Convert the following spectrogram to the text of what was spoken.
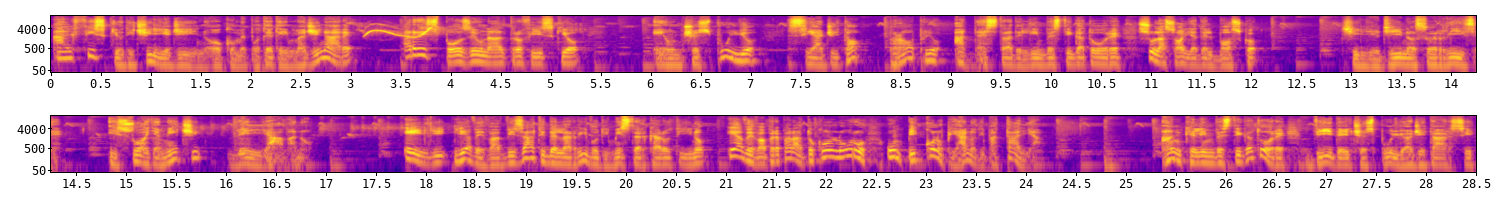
Al fischio di ciliegino, come potete immaginare, rispose un altro fischio e un cespuglio si agitò proprio a destra dell'investigatore sulla soglia del bosco. Ciliegino sorrise. I suoi amici vegliavano. Egli li aveva avvisati dell'arrivo di Mister Carotino e aveva preparato con loro un piccolo piano di battaglia. Anche l'investigatore vide il cespuglio agitarsi,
